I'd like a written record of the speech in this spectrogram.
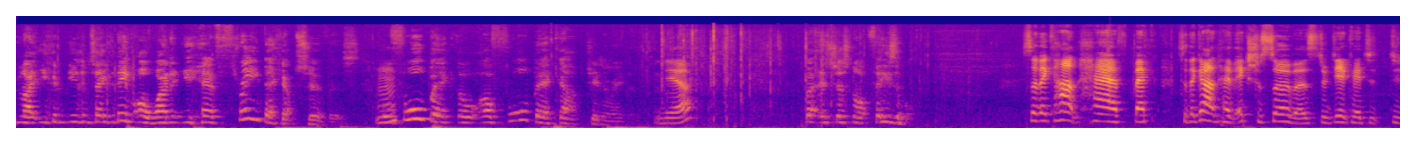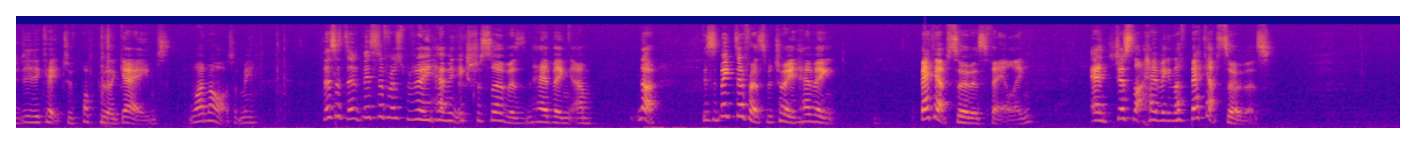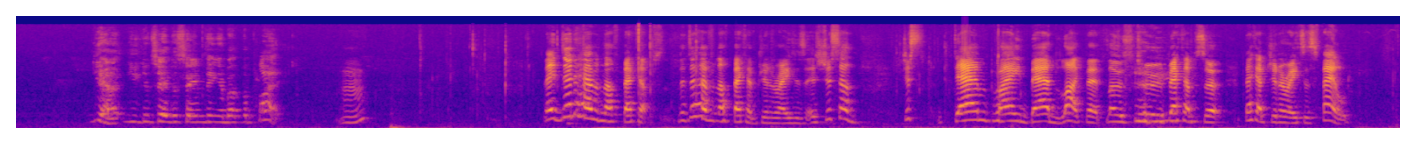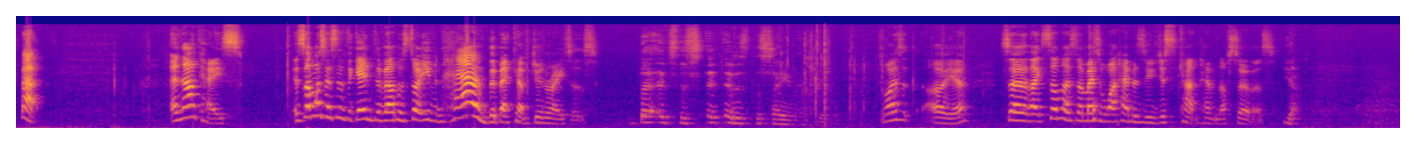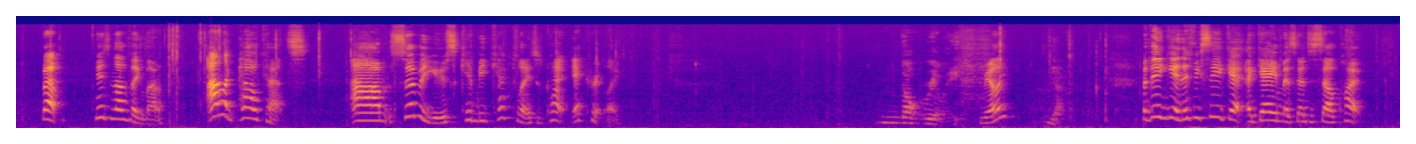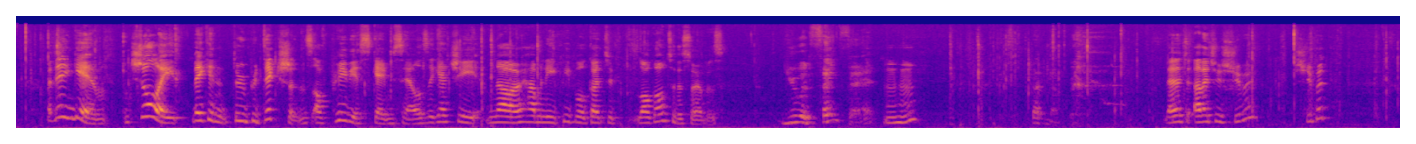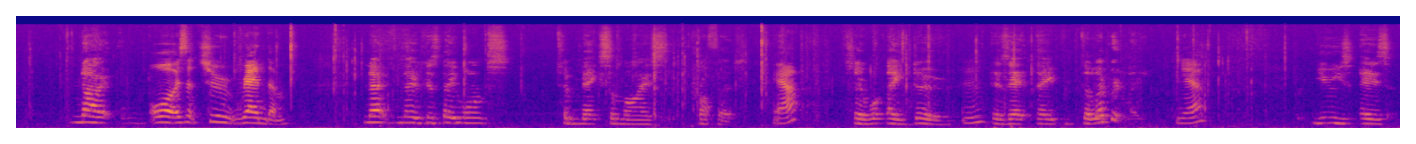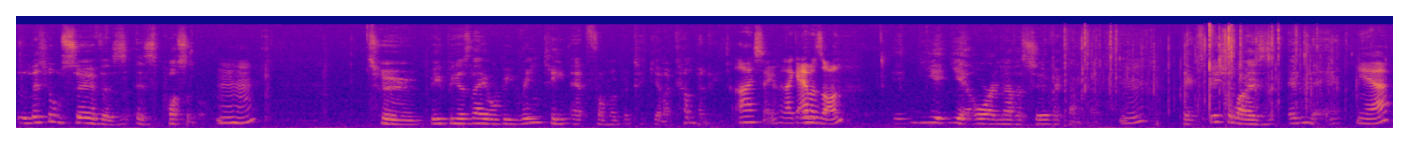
Like, you can you can say to them, oh, why don't you have three backup servers? Or Mm. four back or, or four backup generators. Yeah. But it's just not feasible. So they can't have back. So they can't have extra servers to dedicate to, to dedicate to popular games. Why not? I mean, there's a there's a difference between having extra servers and having um no. There's a big difference between having backup servers failing and just not having enough backup servers. Yeah, you can say the same thing about the play. Mm. They did have enough backups. They did have enough backup generators. It's just a, just damn plain bad luck that those two backup ser- backup generators failed. But in our case, it's almost as if the game developers don't even have the backup generators. But it's this. It, it is the same issue. Why is it? Oh yeah. So like sometimes no matter what happens, you just can't have enough servers. Yeah. But here's another thing though. I like Power Cats, um, server use can be calculated quite accurately. Not really. Really? Yeah. But then again, if you see a, game that's going to sell quite. But then again, surely they can, through predictions of previous game sales, they can actually know how many people are going to log on to the servers. You would think that, Mm-hmm. but no. Are they, are they too stupid? Stupid? No, Or is it too random? no, no, because they want to maximise profit. Yeah? So what they do Mm. is that they deliberately Yeah? use as little servers as possible Mm-hmm. to be because they will be renting it from a particular company. I see. Like Amazon. Yeah, yeah, or another server company Mm. that specialises in that. Yeah?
